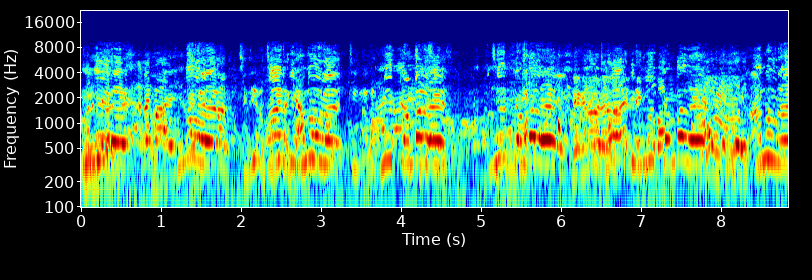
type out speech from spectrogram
முந்நூறு மூவாயிரத்தி முந்நூறு ஐம்பது മൂവായിരത്തി നാനൂറ്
